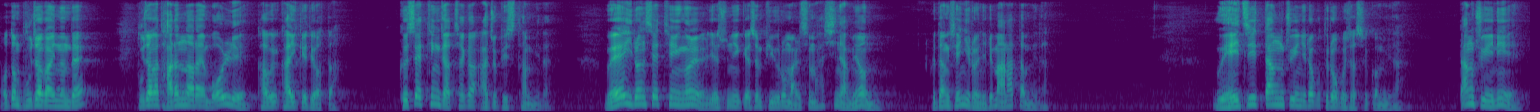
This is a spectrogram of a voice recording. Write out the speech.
어떤 부자가 있는데 부자가 다른 나라에 멀리 가 있게 되었다. 그 세팅 자체가 아주 비슷합니다. 왜 이런 세팅을 예수님께서는 비유로 말씀하시냐면 그 당시엔 이런 일이 많았답니다. 외지 땅 주인이라고 들어보셨을 겁니다. 땅 주인이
